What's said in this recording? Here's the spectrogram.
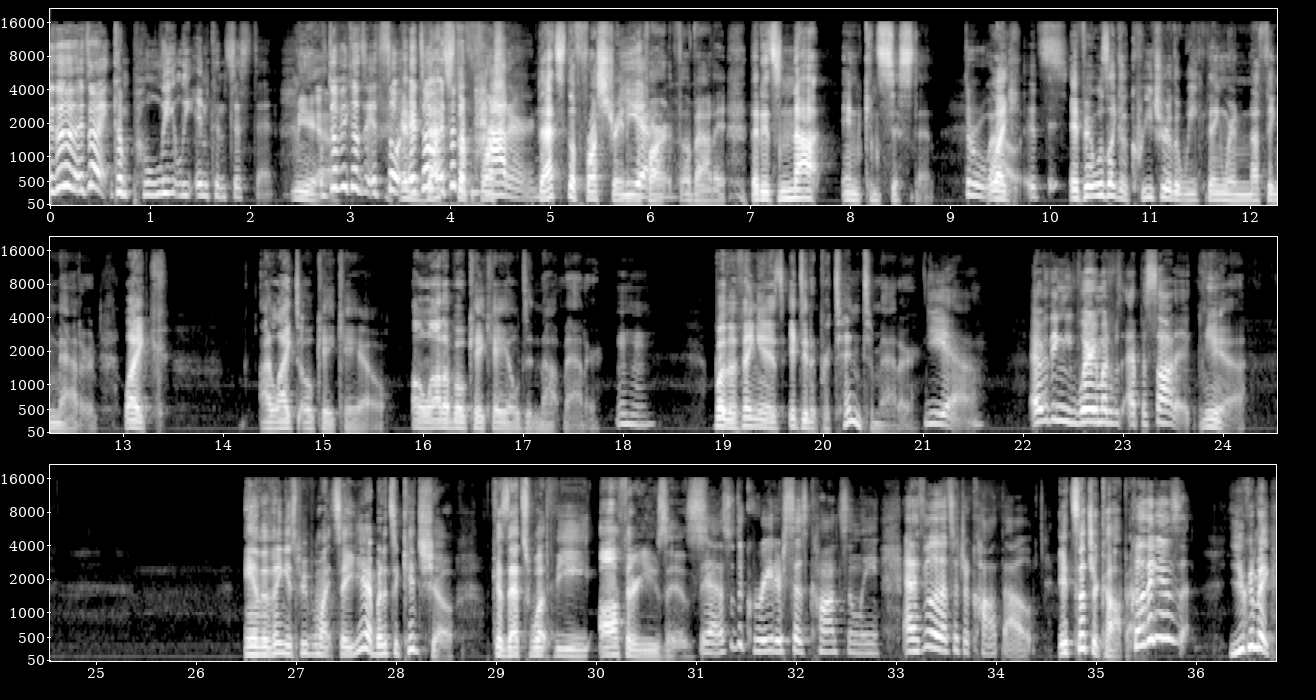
It doesn't. It's not completely inconsistent. Yeah. Just because it's so. And It's, so, it's such a pattern That's the frustrating Yeah. part about it. That it's not inconsistent. Throughout. like, it's If it was like a creature of the week thing where nothing mattered, like I liked OKKO. A lot of OKKO did not matter. hmm But the thing is, it didn't pretend to matter. yeah. Everything very much was episodic. Yeah. And the thing is, people might say, yeah, but it's a kid's show. Because that's what the author uses. Yeah, that's what the creator says constantly, and I feel like that's such a cop out. It's such a cop out. Because out. the thing is, You can make.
